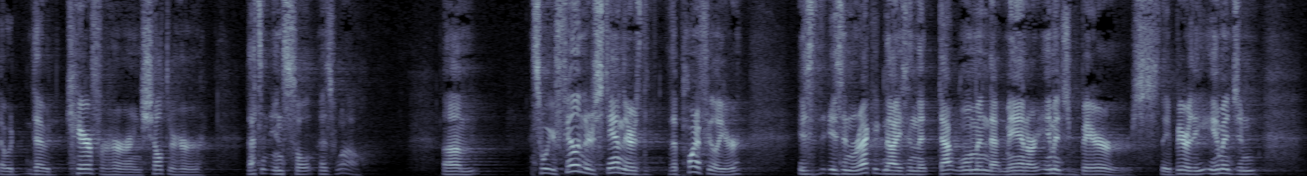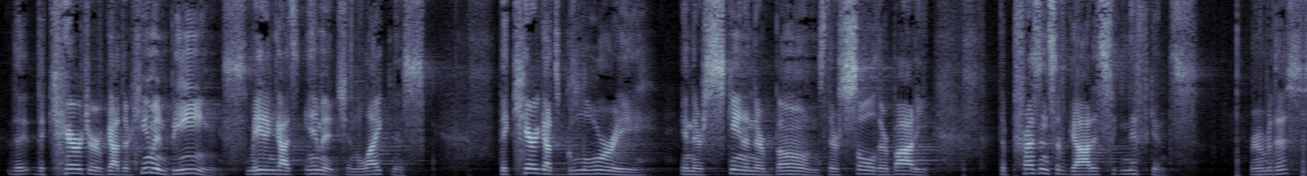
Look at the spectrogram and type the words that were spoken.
that would, that would care for her and shelter her, that's an insult as well. Um, so, what you're failing to understand there is the point of failure is, is in recognizing that that woman, that man are image bearers. They bear the image and the, the character of God. They're human beings made in God's image and likeness. They carry God's glory in their skin and their bones, their soul, their body. The presence of God is significance. Remember this?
